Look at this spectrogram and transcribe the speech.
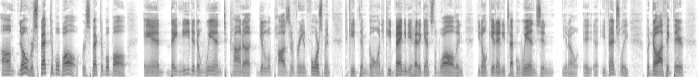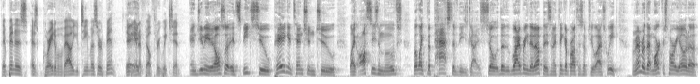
um, no, respectable ball, respectable ball, and they needed a win to kind of get a little positive reinforcement to keep them going. You keep banging your head against the wall, and you don't get any type of wins, and you know, eventually. But no, I think they're they've been as as great of a value team as there's been in the NFL three weeks in. And Jimmy, it also it speaks to paying attention to like off-season moves, but like the past of these guys. So the, why I bring that up is, and I think I brought this up to you last week. Remember that Marcus Mariota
